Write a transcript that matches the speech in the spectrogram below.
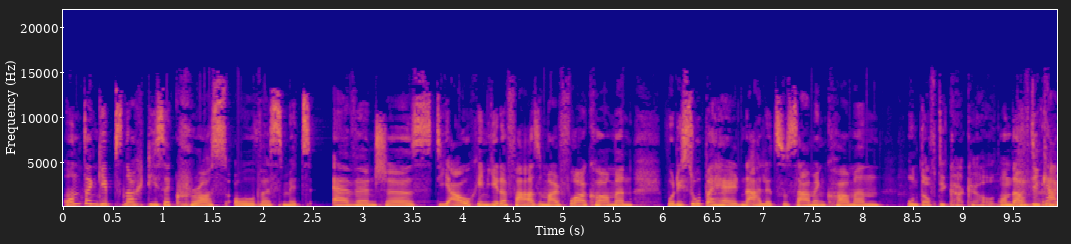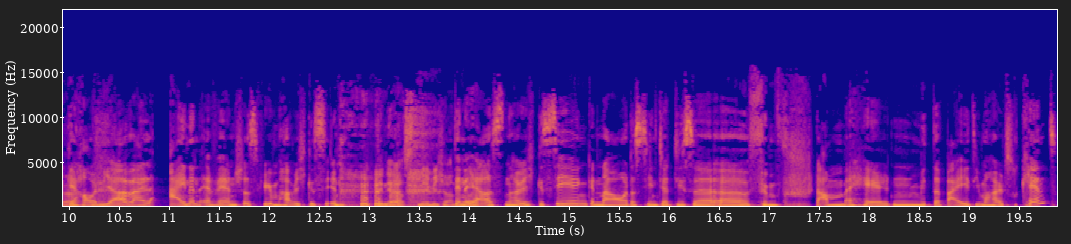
Und dann gibt's noch diese Crossovers mit Avengers, die auch in jeder Phase mal vorkommen, wo die Superhelden alle zusammenkommen Und auf die Kacke hauen. und auf die Kacke hauen, ja, weil einen Avengers-Film habe ich gesehen. Den ersten nehme ich an. Den oder? ersten habe ich gesehen, genau. Das sind ja diese äh, fünf Stammhelden mit dabei, die man halt so kennt.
